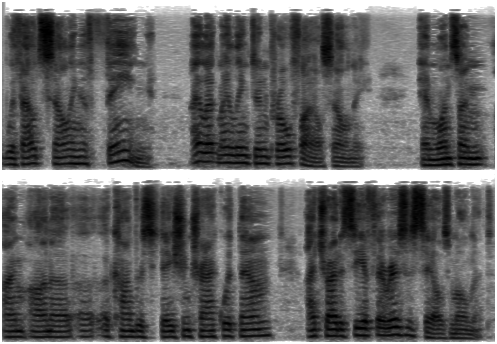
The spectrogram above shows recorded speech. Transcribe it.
without selling a thing. I let my LinkedIn profile sell me. And once I'm, I'm on a, a conversation track with them, I try to see if there is a sales moment.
